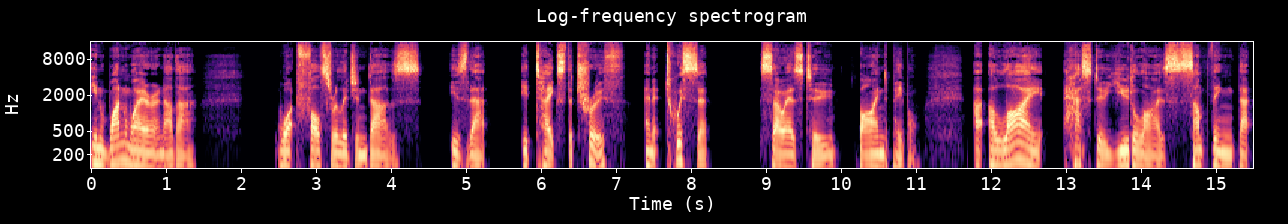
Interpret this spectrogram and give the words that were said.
in one way or another, what false religion does is that it takes the truth and it twists it so as to bind people. A, a lie has to utilize something that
